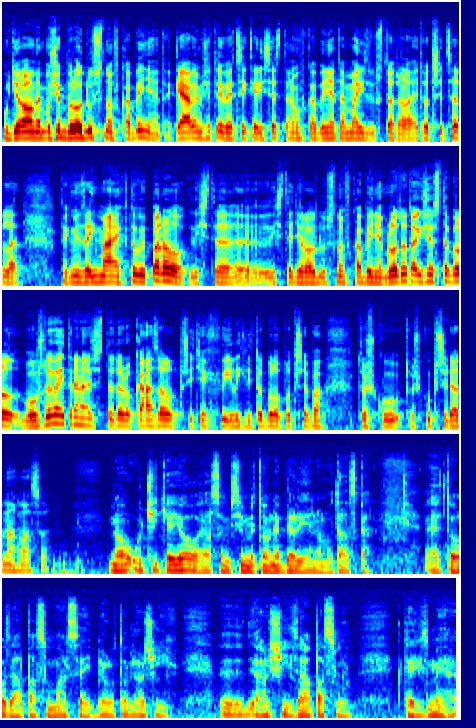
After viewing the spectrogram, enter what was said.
udělal, nebo že bylo dusno v kabině, tak já vím, že ty věci, které se stanou v kabině, tam mají zůstat, ale je to 30 let. Tak mě zajímá, jak to vypadalo, když jste, když jste dělal dusno v kabině. Bylo to tak, že jste byl bouřlivý trenér, že jste to dokázal při těch chvílích, kdy to bylo potřeba, trošku, trošku přidat na hlase? No určitě jo, já si myslím, že to nebyly jenom otázka eh, toho zápasu Marseille, bylo to dalších, eh, dalších zápasů, který jsme,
